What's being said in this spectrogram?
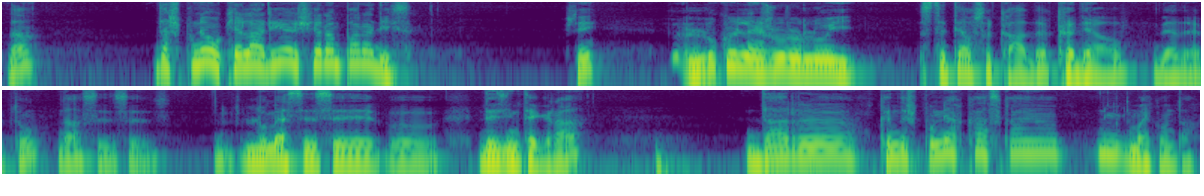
da? Dar își punea ochelarii ăia și era în paradis. Știi? Lucrurile în jurul lui stăteau să cadă, cădeau de dreptul, da? Se, se, lumea se, se uh, dezintegra, dar uh, când își punea casca aia, nimic nu mai conta.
